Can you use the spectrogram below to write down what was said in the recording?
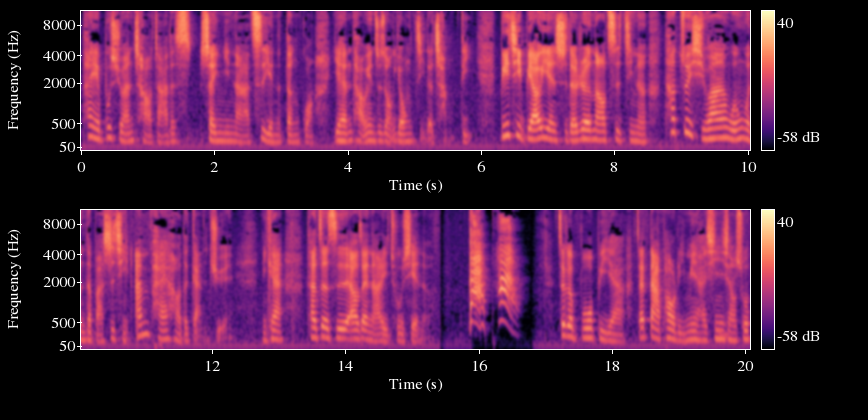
他也不喜欢吵杂的声音啊、刺眼的灯光，也很讨厌这种拥挤的场地。比起表演时的热闹刺激呢，他最喜欢稳稳的把事情安排好的感觉。你看，他这次要在哪里出现了？这个波比呀、在大炮里面还心想说：“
